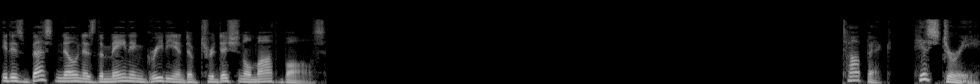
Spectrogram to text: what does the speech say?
It is best known as the main ingredient of traditional mothballs. History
